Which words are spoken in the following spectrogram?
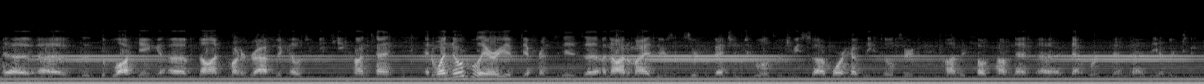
Uh, uh, the, the, blocking of non-pornographic LGBT content. And one notable area of difference is uh, anonymizers and circumvention tools, which we saw more heavily filtered on the Telkomnet network than the other two.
